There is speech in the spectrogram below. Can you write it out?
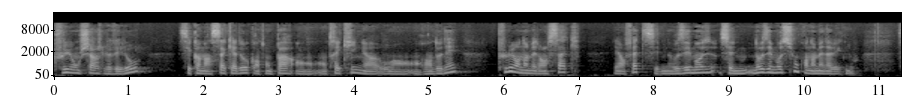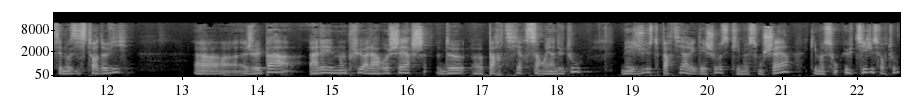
plus on charge le vélo, c'est comme un sac à dos quand on part en, trekking euh, ou en, randonnée, plus on en met dans le sac. Et en fait, c'est nos, nos émotions qu'on emmène avec nous. C'est nos histoires de vie. Euh, je ne vais pas aller non plus à la recherche de euh, partir sans rien du tout, mais juste partir avec des choses qui me sont chères, qui me sont utiles surtout.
